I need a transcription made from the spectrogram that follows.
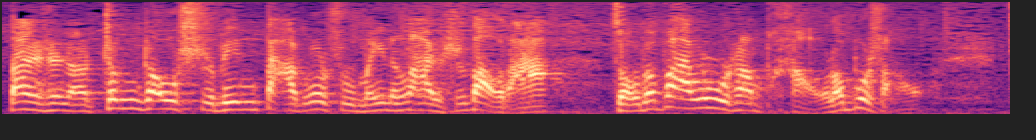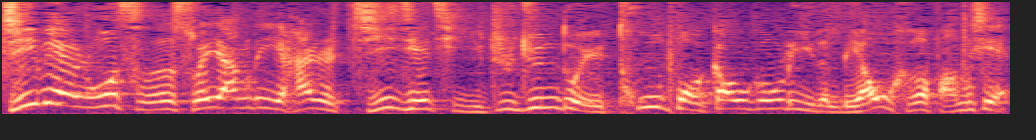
但是呢，征召士兵大多数没能按时到达，走到半路上跑了不少。即便如此，隋炀帝还是集结起一支军队，突破高句丽的辽河防线，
